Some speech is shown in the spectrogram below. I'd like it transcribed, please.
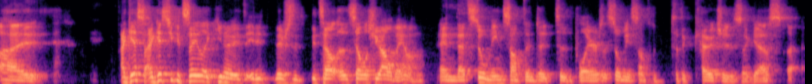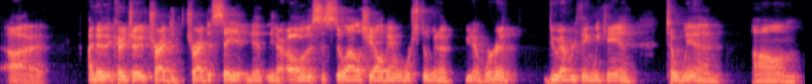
uh, I guess I guess you could say like you know it, it, there's it's, it's LSU Alabama and that still means something to, to the players. It still means something to the coaches. I guess. Uh, I know that Coach O tried to tried to say it and you know oh this is still LSU Alabama. We're still gonna you know we're gonna do everything we can to win. Um, I,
